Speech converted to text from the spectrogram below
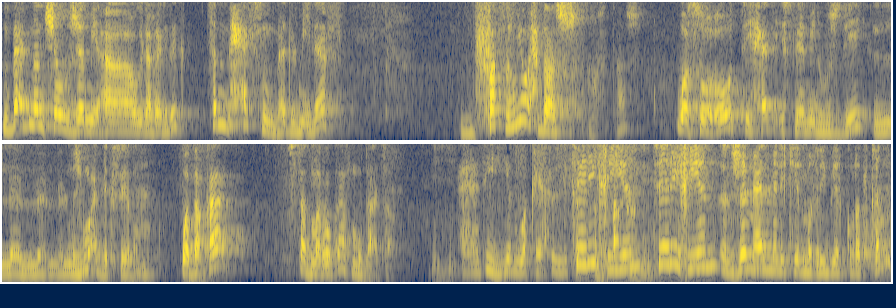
من بعد ما مشاو للجامعه وإلى غير ذلك تم حسم هذا الملف بفصل 111 11 وصعود الاتحاد الاسلامي الوجدي ل- ل- للمجموعة الاكسيلون وبقاء استاد مروكان في موضعته هذه هي الواقعة اللي. تاريخيا تاريخيا الجامعة الملكية المغربية لكرة القدم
